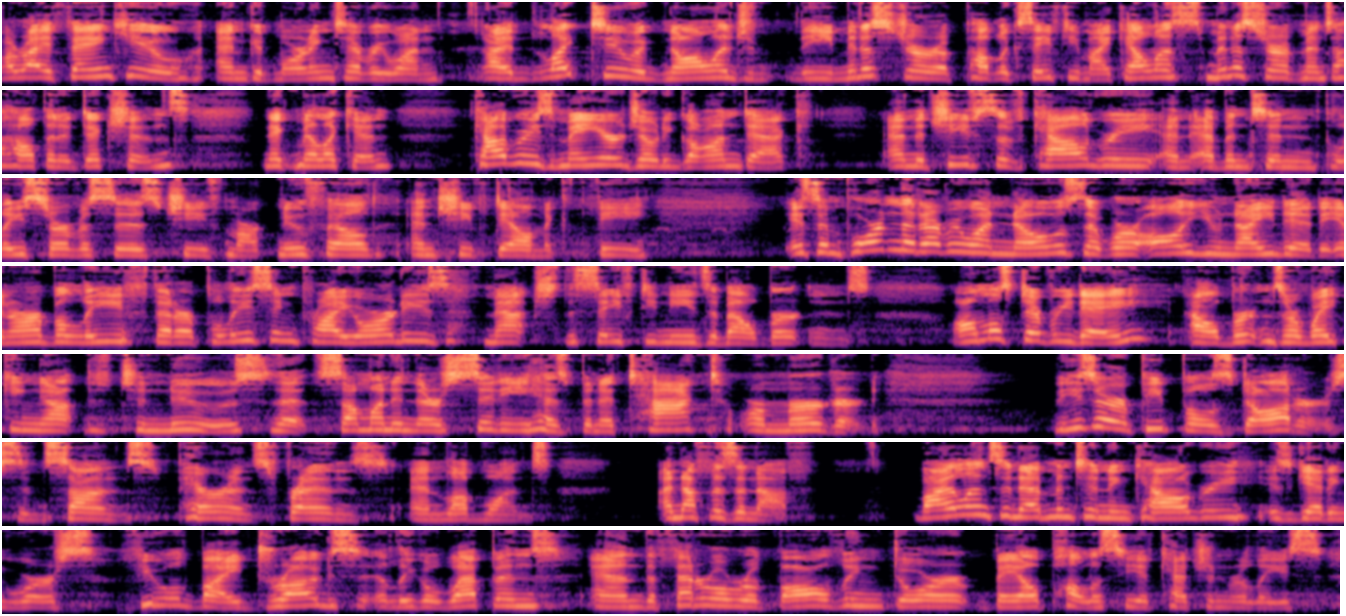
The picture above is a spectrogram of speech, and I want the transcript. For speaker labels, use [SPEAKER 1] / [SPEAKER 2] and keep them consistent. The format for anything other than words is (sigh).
[SPEAKER 1] All right, thank you, and good morning to everyone. I'd like to acknowledge the Minister of Public Safety, Mike Ellis, Minister of Mental Health and Addictions, Nick Milliken, Calgary's Mayor, Jyoti Gondek, and the Chiefs of Calgary and Edmonton Police Services, Chief Mark Neufeld and Chief Dale McPhee. It's important that everyone knows that we're all united in our belief that our policing priorities match the safety needs of Albertans. Almost every day, Albertans are waking up to news that someone in their city has been attacked or murdered. These are people's daughters and sons, parents, friends, and loved ones. Enough is enough. Violence in Edmonton and Calgary is getting worse, fueled by drugs, illegal weapons, and the federal revolving door bail policy of catch and release.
